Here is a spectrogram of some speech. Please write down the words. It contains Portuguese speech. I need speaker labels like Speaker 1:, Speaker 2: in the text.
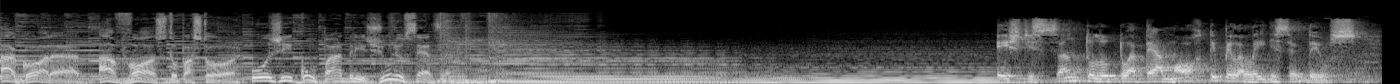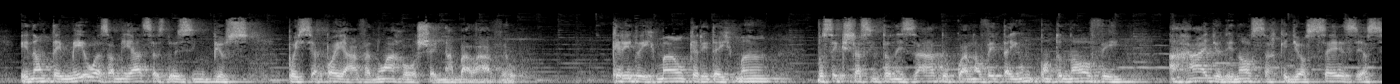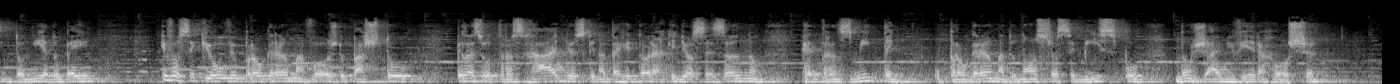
Speaker 1: Agora, a voz do pastor.
Speaker 2: Hoje com o padre Júlio César.
Speaker 3: Este santo lutou até a morte pela lei de seu Deus e não temeu as ameaças dos ímpios, pois se apoiava numa rocha inabalável. Querido irmão, querida irmã, você que está sintonizado com a 91.9, a rádio de nossa arquidiocese, a Sintonia do Bem, e você que ouve o programa Voz do Pastor pelas outras rádios que no território arquidiocesano retransmitem o programa do nosso arcebispo Dom Jaime Vieira Rocha.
